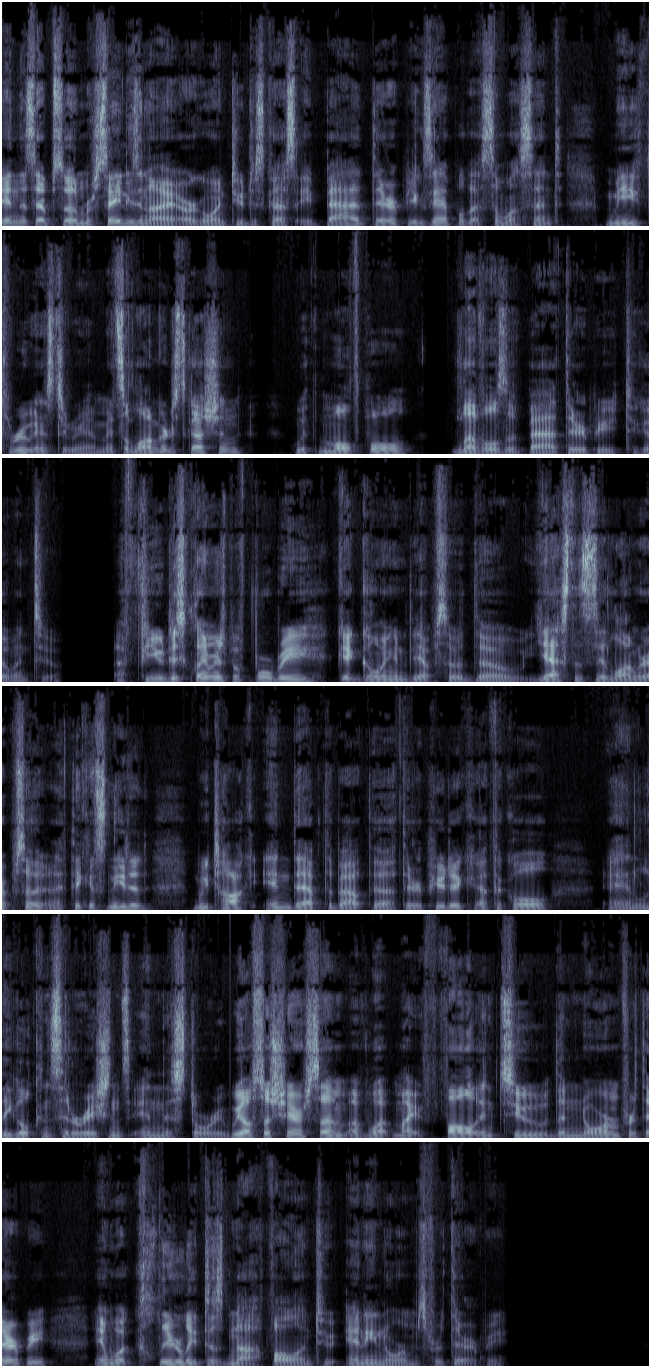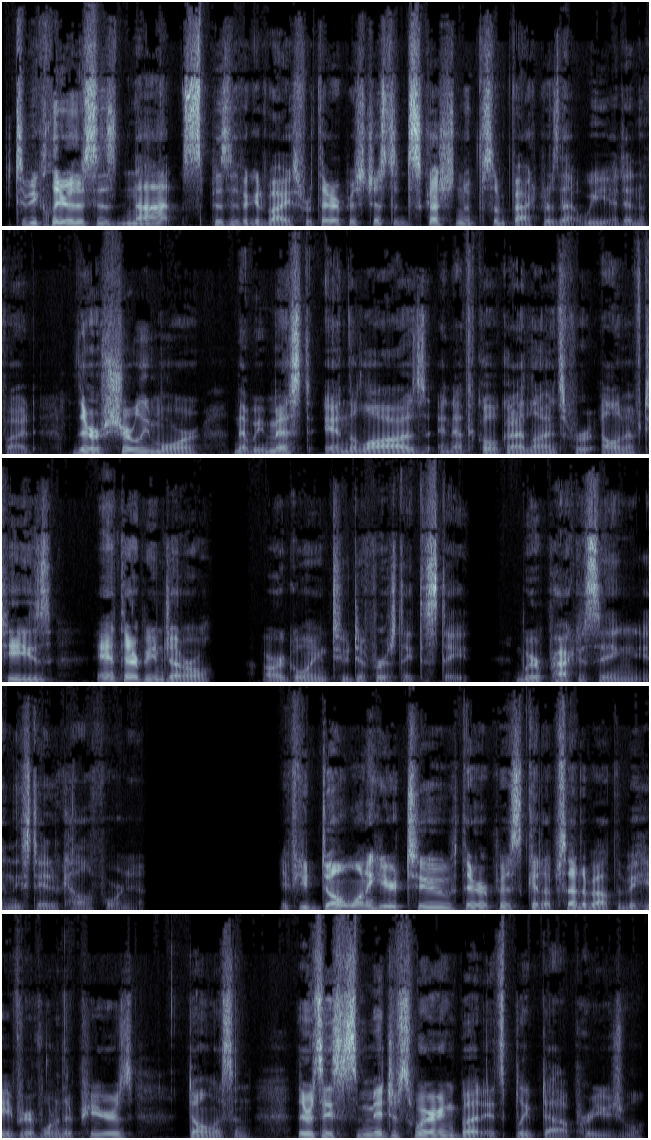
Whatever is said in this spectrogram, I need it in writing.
In this episode, Mercedes and I are going to discuss a bad therapy example that someone sent me through Instagram. It's a longer discussion with multiple levels of bad therapy to go into. A few disclaimers before we get going into the episode, though. Yes, this is a longer episode, and I think it's needed. We talk in depth about the therapeutic, ethical, and legal considerations in this story. We also share some of what might fall into the norm for therapy and what clearly does not fall into any norms for therapy. To be clear, this is not specific advice for therapists, just a discussion of some factors that we identified. There are surely more that we missed, and the laws and ethical guidelines for LMFTs and therapy in general are going to differ state to state. We're practicing in the state of California. If you don't want to hear two therapists get upset about the behavior of one of their peers, don't listen. There's a smidge of swearing, but it's bleeped out per usual.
